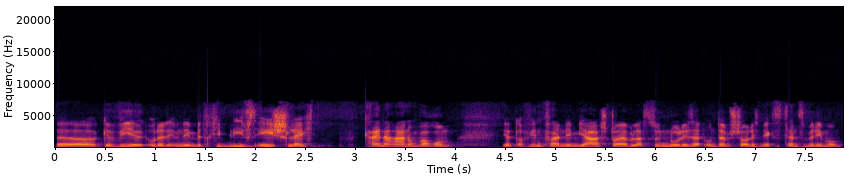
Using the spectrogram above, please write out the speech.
äh, gewählt oder in dem Betrieb lief es eh schlecht. Keine Ahnung warum. Ihr habt auf jeden Fall in dem Jahr Steuerbelastung null, ihr seid unter dem steuerlichen Existenzminimum.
